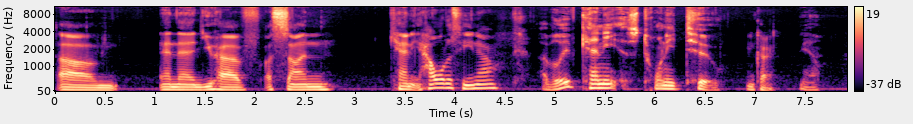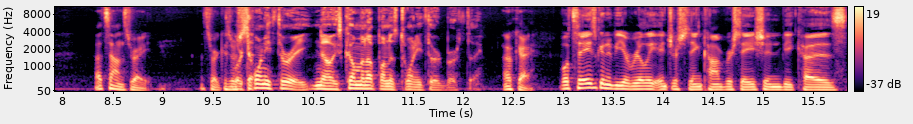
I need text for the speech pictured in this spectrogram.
Um, and then you have a son, Kenny. How old is he now? I believe Kenny is 22. Okay. Yeah. That sounds right. That's right. Because or 23. No, he's coming up on his 23rd birthday. Okay. Well, today's going to be a really interesting conversation because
